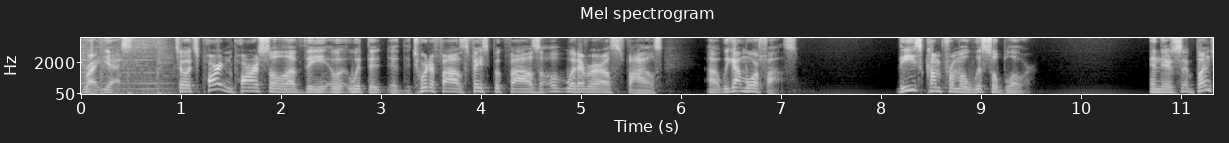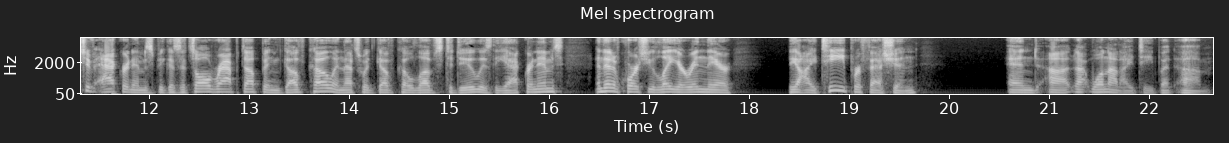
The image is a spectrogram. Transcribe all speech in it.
Right. Yes. So it's part and parcel of the uh, with the the Twitter files, Facebook files, uh, whatever else files. Uh, we got more files. These come from a whistleblower, and there's a bunch of acronyms because it's all wrapped up in GovCo, and that's what GovCo loves to do is the acronyms. And then of course you layer in there the IT profession, and uh, not, well, not IT, but um,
